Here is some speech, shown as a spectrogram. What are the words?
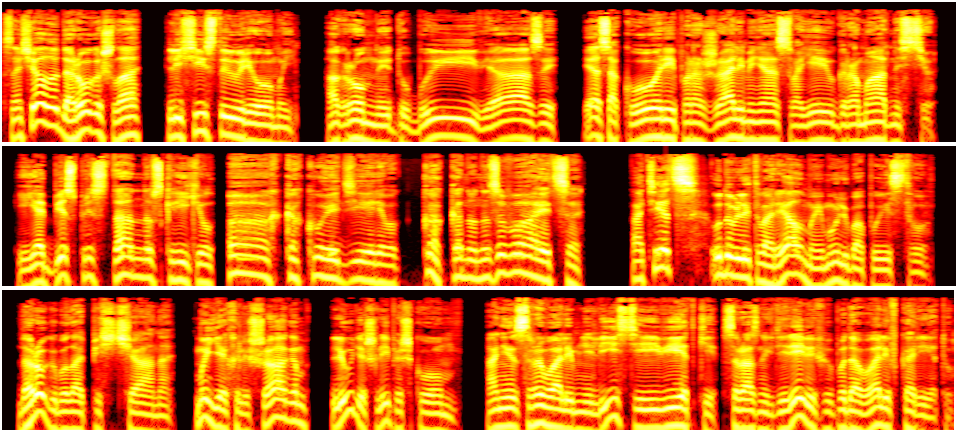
Сначала дорога шла лесистой уремой. Огромные дубы, вязы и осокори поражали меня своей громадностью, и я беспрестанно вскрикивал «Ах, какое дерево! Как оно называется?» Отец удовлетворял моему любопытству. Дорога была песчана, мы ехали шагом, люди шли пешком. Они срывали мне листья и ветки с разных деревьев и подавали в карету.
